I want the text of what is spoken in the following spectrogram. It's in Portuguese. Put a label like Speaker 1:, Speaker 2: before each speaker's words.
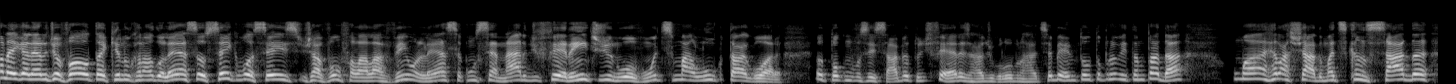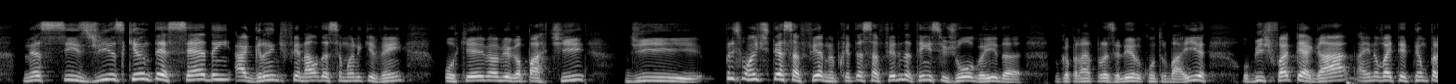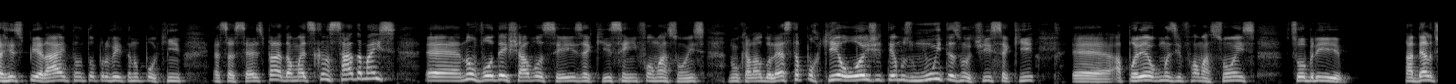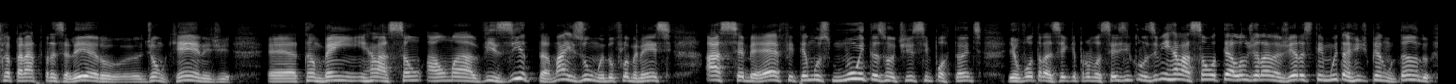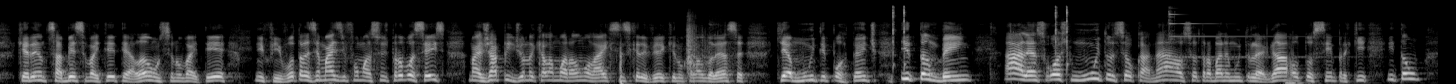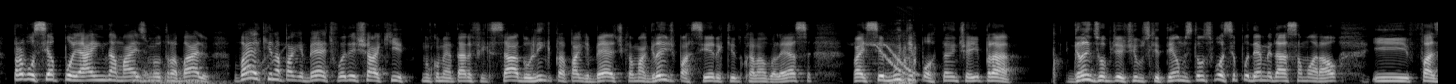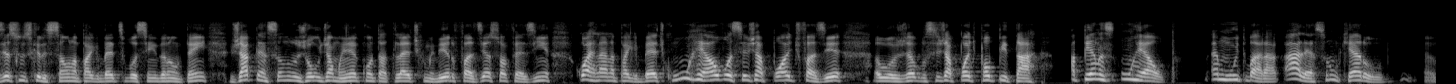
Speaker 1: Fala aí galera, de volta aqui no canal do Lessa. Eu sei que vocês já vão falar lá, vem o Lessa com um cenário diferente de novo. Onde esse maluco tá agora? Eu tô, como vocês sabem, eu tô de férias na Rádio Globo, na Rádio CBN, então eu tô aproveitando para dar uma relaxada, uma descansada nesses dias que antecedem a grande final da semana que vem, porque, meu amigo, a partir de principalmente terça-feira, né? Porque terça-feira ainda tem esse jogo aí da, do Campeonato Brasileiro contra o Bahia. O bicho vai pegar, aí não vai ter tempo para respirar, então estou aproveitando um pouquinho essas séries para dar uma descansada, mas é, não vou deixar vocês aqui sem informações no canal do Lesta, porque hoje temos muitas notícias aqui. É, apurei algumas informações sobre tabela de campeonato brasileiro, John Kennedy, é, também em relação a uma visita, mais uma do Fluminense à CBF. Temos muitas notícias importantes e eu vou trazer aqui para vocês, inclusive em relação ao telão de Laranjeiras. Tem muita gente perguntando, querendo saber se vai ter telão, se não vai ter. Enfim, vou trazer mais informações para vocês, mas já pedindo aquela moral no like, se inscrever aqui no canal do Lessa, que é muito importante. E também, ah, Lessa, eu gosto muito do seu canal, seu trabalho é muito legal, estou sempre aqui. Então, para você apoiar apoiar ainda mais o meu trabalho, vai aqui na PagBet, vou deixar aqui no comentário fixado o link para a PagBet, que é uma grande parceira aqui do canal do Lessa. Vai ser muito importante aí para grandes objetivos que temos. Então, se você puder me dar essa moral e fazer sua inscrição na PagBet se você ainda não tem, já pensando no jogo de amanhã contra o Atlético Mineiro, fazer a sua fezinha, corre lá na PagBet. Com um real você já pode fazer, você já pode palpitar. Apenas um real. É muito barato. Ah, Alessa, eu não quero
